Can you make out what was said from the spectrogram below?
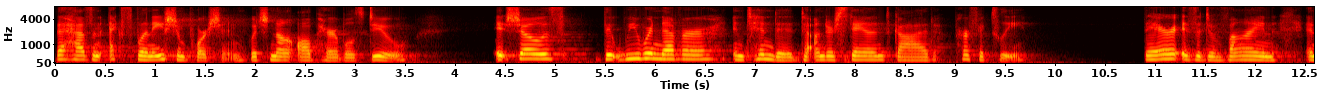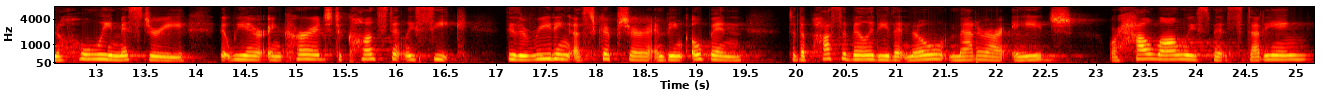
that has an explanation portion, which not all parables do, it shows that we were never intended to understand God perfectly. There is a divine and holy mystery that we are encouraged to constantly seek through the reading of Scripture and being open to the possibility that no matter our age or how long we've spent studying,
